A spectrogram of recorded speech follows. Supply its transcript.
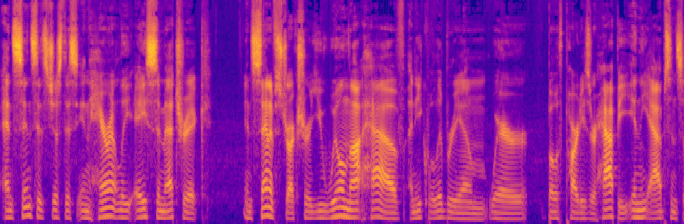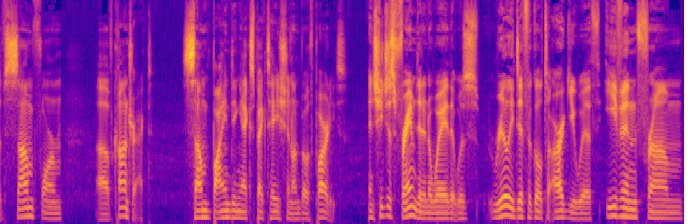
And since it's just this inherently asymmetric incentive structure, you will not have an equilibrium where both parties are happy in the absence of some form of contract, some binding expectation on both parties. And she just framed it in a way that was really difficult to argue with, even from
